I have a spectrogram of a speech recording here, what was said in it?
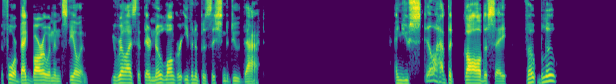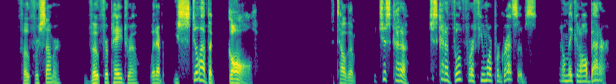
before, beg, borrowing, and stealing, you realize that they're no longer even in position to do that. And you still have the gall to say, vote blue, vote for Summer, vote for Pedro, whatever. You still have the gall to tell them, we just gotta, we just gotta vote for a few more progressives. It'll make it all better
